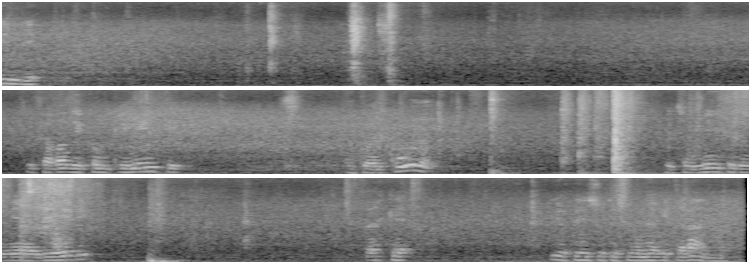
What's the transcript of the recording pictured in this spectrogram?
Quindi se farò dei complimenti a qualcuno specialmente dei miei allievi perché io penso che se lo meriteranno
